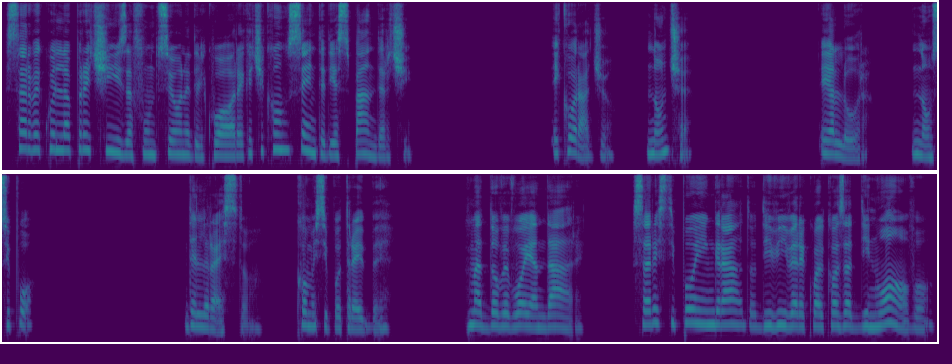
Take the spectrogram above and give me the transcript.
Serve quella precisa funzione del cuore che ci consente di espanderci. E coraggio non c'è. E allora non si può. Del resto, come si potrebbe? Ma dove vuoi andare? Saresti poi in grado di vivere qualcosa di nuovo,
